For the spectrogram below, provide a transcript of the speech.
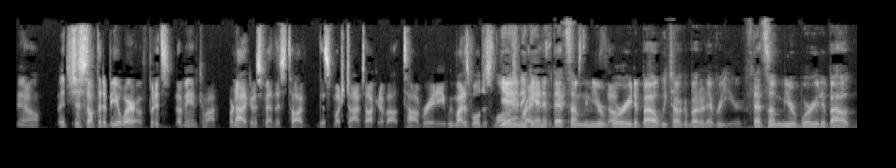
you know, it's just something to be aware of. But it's, I mean, come on, we're not going to spend this time, this much time talking about Tom Brady. We might as well just launch. Yeah, and right again, if that's something you're stuff. worried about, we talk about it every year. If that's something you're worried about,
